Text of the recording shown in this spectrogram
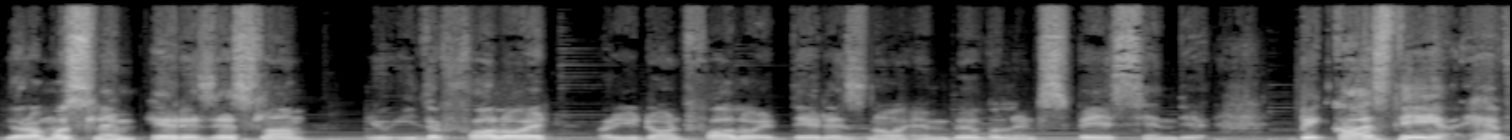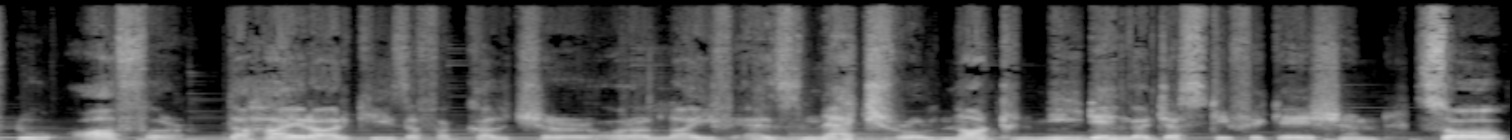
You're a muslim here is islam. You either follow it or you don't follow it. There is no ambivalent space in there. Because they have to offer the hierarchies of a culture or a life as natural not needing a justification. So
